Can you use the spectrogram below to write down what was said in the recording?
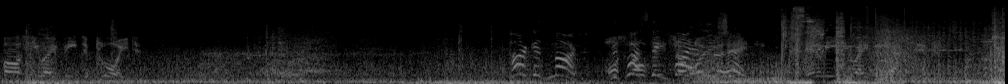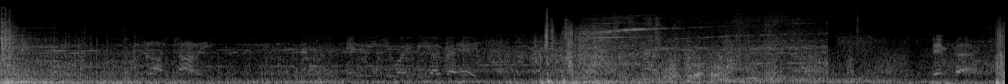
advanced UAV deployed. Target marked! Requesting fire overhead. Enemy UAV active. Enemy UAV overhead. Impact.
